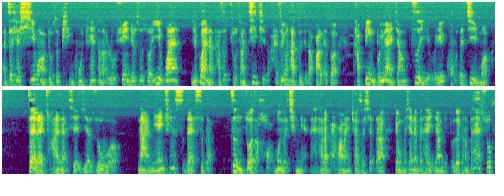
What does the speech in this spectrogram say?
呃，这些希望都是凭空添上的。鲁迅就是说一贯一贯呢，他是主张积极的，还是用他自己的话来说。他并不愿将自以为苦的寂寞再来传染些，也如我那年轻时代似的，正做着好梦的青年。但是他的白话文确实写的跟我们现在不太一样，你读的可能不太舒服。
